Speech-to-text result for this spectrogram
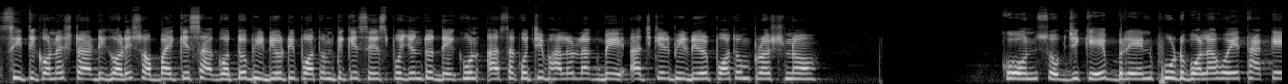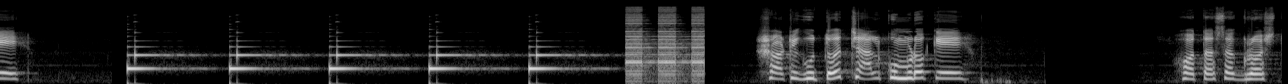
স্মৃতিকণা স্টাডি ঘরে সবাইকে স্বাগত। ভিডিওটি প্রথম থেকে শেষ পর্যন্ত দেখুন। আশা করছি ভালো লাগবে। আজকের ভিডিওর প্রথম প্রশ্ন। কোন সবজিকে ব্রেন ফুড বলা হয়ে থাকে? সঠিক উত্তর, চাল কুমড়োকে। হতাশাগ্রস্ত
